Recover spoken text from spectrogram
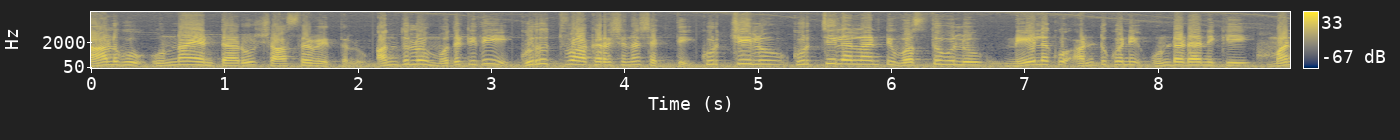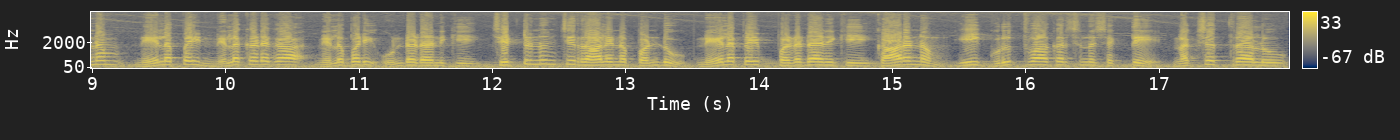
నాలుగు ఉన్నాయంటారు శాస్త్రవేత్తలు. అందులో మొదటిది గురుత్వాకర్షణ శక్తి. కుర్చీలు కుర్చీల లాంటి వస్తువులు నేలకు అంటుకొని ఉండడానికి మనం నేలపై నిలకడగా నిలబడి ఉండడానికి చెట్టు నుంచి రాలిన పండు నేలపై పడడానికి కారణం ఈ గురుత్వాకర్షణ శక్తే. నక్షత్రాలు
